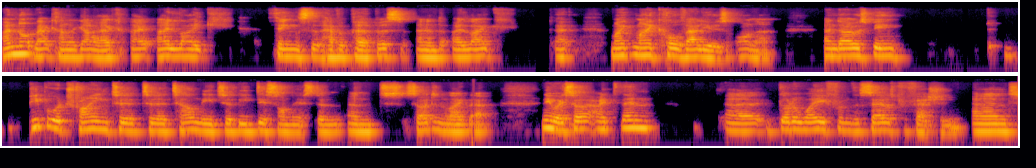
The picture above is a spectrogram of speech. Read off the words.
I'm not that kind of guy. I, I, I like things that have a purpose and I like, uh, my, my core value is honor. And I was being, people were trying to, to tell me to be dishonest. And, and so I didn't like that. Anyway, so I then uh, got away from the sales profession and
